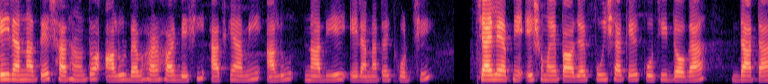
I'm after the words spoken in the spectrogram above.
এই রান্নাতে সাধারণত আলুর ব্যবহার হয় বেশি। আজকে আমি আলু না দিয়েই এই রান্নাটা করছি। চাইলে আপনি এই সময়ে পাওয়া যায় পুঁই শাকের কচি ডগা, ডাটা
